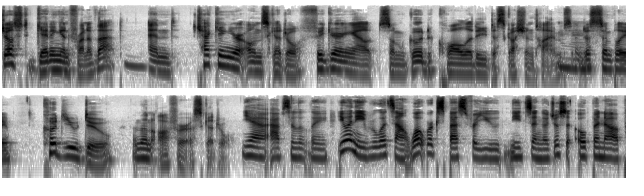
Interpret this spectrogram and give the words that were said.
just getting in front of that mm. and checking your own schedule, figuring out some good quality discussion times, mm-hmm. and just simply, could you do? And then offer a schedule. Yeah, absolutely. 因为你如果讲 what works best for you，你整个就是 open up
